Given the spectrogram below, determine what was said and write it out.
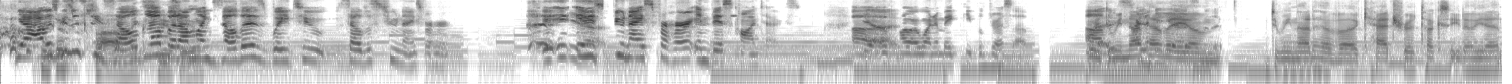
Yeah, I was gonna say Plum, Zelda, but I'm like Zelda is way too Zelda's too nice for her. It, it, it is too nice for her in this context. Uh, Yeah. of how I want to make people dress up. Wait, Uh, do we not have a um? the- Do we not have a Catra tuxedo yet?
